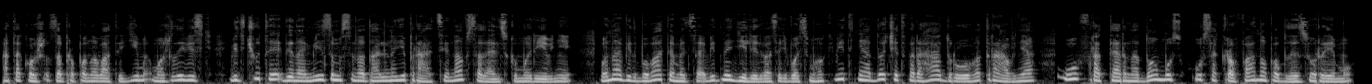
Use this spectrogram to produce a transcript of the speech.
а також запропонувати їм можливість відчути динамізм синодальної праці на вселенському рівні. Вона відбуватиметься від неділі 28 квітня до четверга 2 травня у Фратерна Домус у Сакрофано поблизу Риму.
